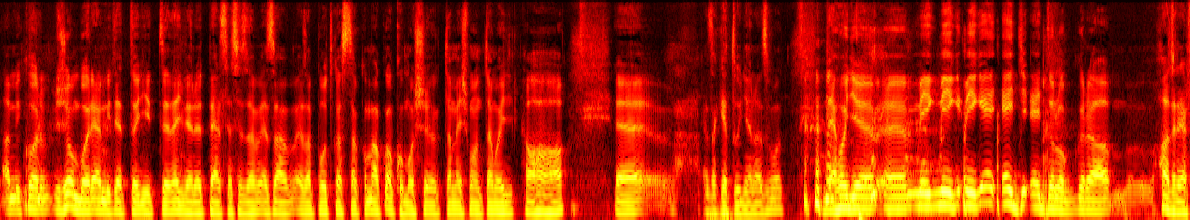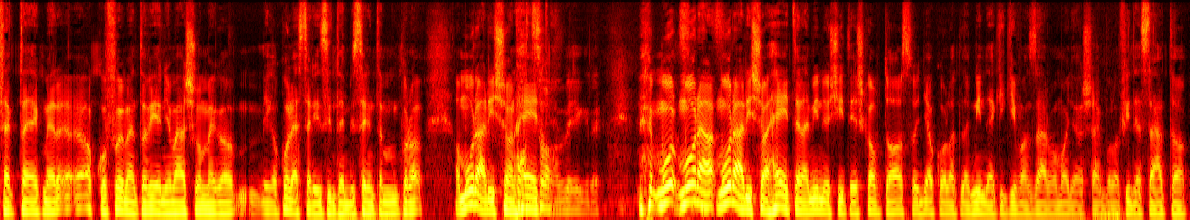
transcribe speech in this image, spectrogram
amikor Zsombor említette, hogy itt 45 perc lesz ez a, ez a, ez a podcast, akkor, akkor mosolyogtam, és mondtam, hogy ha-ha-ha ezeket ugyanaz volt. De hogy még, még, még egy, egy, dologra hadd reflektálják, mert akkor fölment a vérnyomáson, meg a, még a koleszterin szinten is szerintem, amikor a, a morálisan, helyt, végre. morál, morálisan helytelen minősítés kapta az, hogy gyakorlatilag mindenki ki van zárva a magyarságból a Fidesz által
